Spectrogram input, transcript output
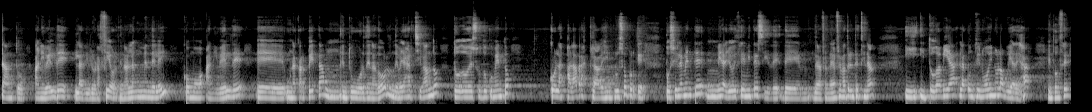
tanto a nivel de la bibliografía, ordenarla en un Mendeley, como a nivel de eh, una carpeta en tu ordenador donde vayas archivando todos esos documentos con las palabras claves incluso, porque posiblemente, mira, yo hice mi tesis de, la enfermedad inflamatoria intestinal y, todavía la continúo y no la voy a dejar. Entonces,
